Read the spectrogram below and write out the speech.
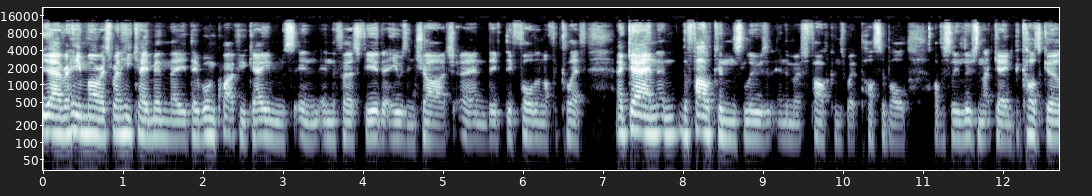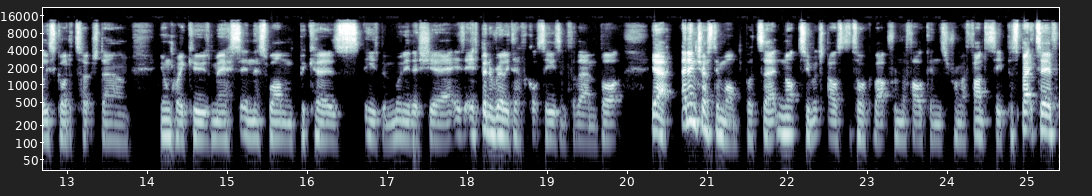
Yeah, Raheem Morris, when he came in, they they won quite a few games in, in the first few that he was in charge, and they've, they've fallen off a cliff again. And the Falcons lose in the most Falcons way possible. Obviously, losing that game because Gurley scored a touchdown. Younghoe Koo's miss in this one because he's been money this year. It's, it's been a really difficult season for them, but yeah, an interesting one, but uh, not too much else to talk about from the Falcons from a fantasy perspective.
